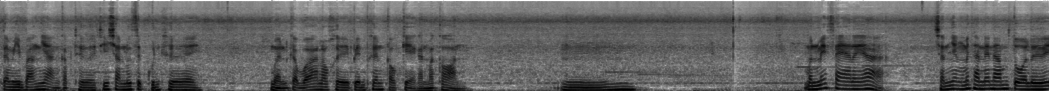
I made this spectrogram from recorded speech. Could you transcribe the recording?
แต่มีบางอย่างกับเธอที่ฉันรู้สึกคุ้นเคย เหมือนกับว่าเราเคยเป็นเพื่อนเก่าแก่กันมาก่อน อืม มันไม่แฟร์เลยอะ่ะฉันยังไม่ทันแนะนำตัวเลย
